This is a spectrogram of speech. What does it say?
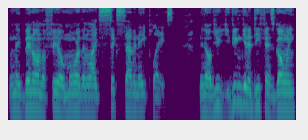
when they've been on the field more than like six, seven, eight plays. You know, if you if you can get a defense going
